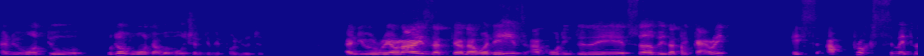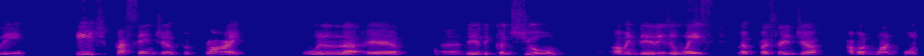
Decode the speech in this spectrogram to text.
and we want to we don't want our ocean to be polluted. And you will realize that uh, nowadays, according to the survey that we carried, it's approximately each passenger per flight will uh, uh, they, they consume, I mean, there is a waste per passenger, about 1.4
